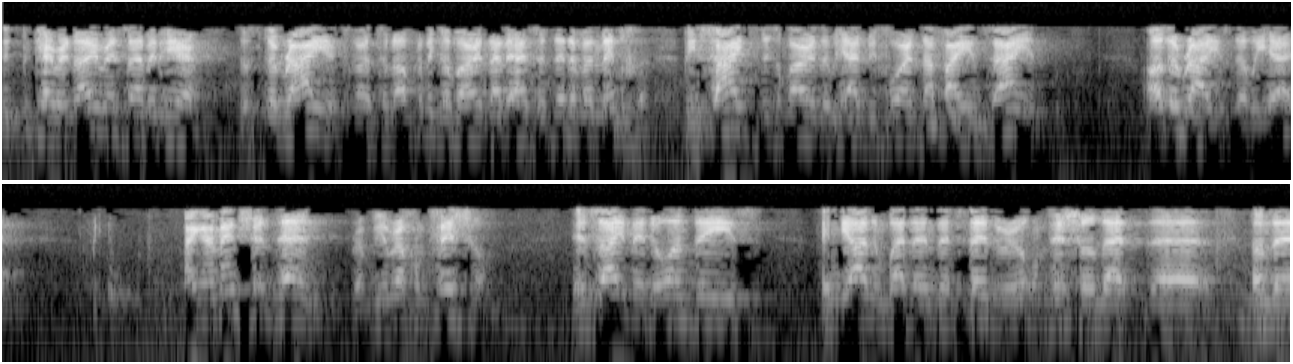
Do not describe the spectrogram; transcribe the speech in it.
The, Karenairis have it here. There's the riots. It's enough in the Gemara that has a bit of a Mincha. Besides the Gemara that we had before in Dafayin Zion. Other riots that we had. Like I mentioned then, Rabbi Yerucham Fishel is Zaymed on these in Yadim, whether in the state of Yerucham Fishel that, uh, on the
